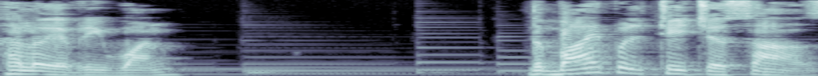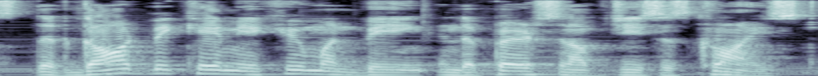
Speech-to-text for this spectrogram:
Hello everyone. The Bible teaches us that God became a human being in the person of Jesus Christ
